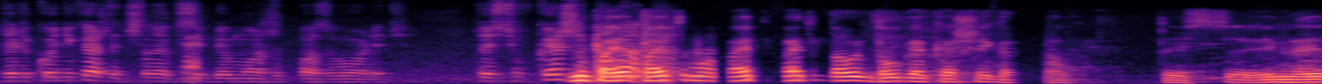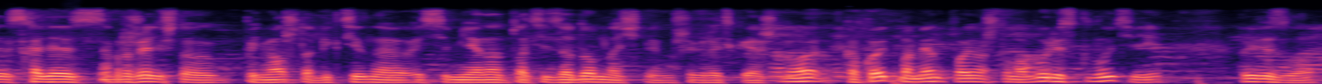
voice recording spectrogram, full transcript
далеко не каждый человек себе может позволить. То есть в кэше... Ну, поэтому, поэтому, поэтому довольно долго кэш играл. То есть, э, именно исходя из соображения, что понимал, что объективно, если мне надо платить за дом, значит, я муж играть, конечно. Но в какой-то момент понял, что могу рискнуть, и повезло.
